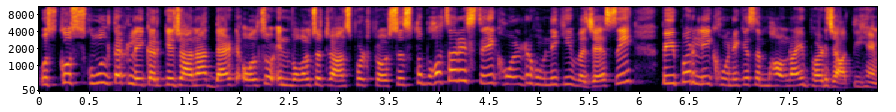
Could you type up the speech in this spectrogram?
उसको स्कूल तक लेकर के जाना that also involve transport process तो बहुत सारे स्टेक होल्डर होने की वजह से पेपर लीक होने की संभावनाएँ बढ़ जाती हैं।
